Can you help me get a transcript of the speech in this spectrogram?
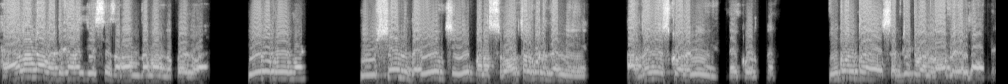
హేళన వటకాలం చేస్తే సనాతన ధర్మానికి ఉపయోగమా? ఏది ఉపయోగం? ఈ విషయాన్ని దయించి మన శ్రోతలు కూడా దాన్ని అర్థం చేసుకోవాలని నేను కోరుతున్నాను. ఇంకొంత సబ్జెక్ట్ మనం లోపలికి వెళ్దామండి.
